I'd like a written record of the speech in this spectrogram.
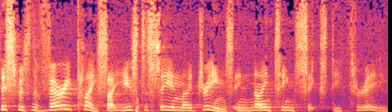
This was the very place I used to see in my dreams in 1963.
